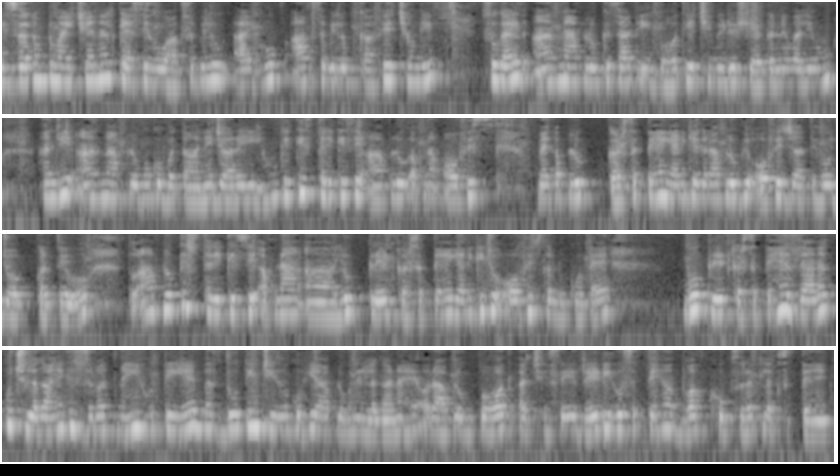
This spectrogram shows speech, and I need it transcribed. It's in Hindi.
Guys welcome to my channel कैसे हो आप सभी लोग? आई होप आप सभी लोग काफ़ी अच्छे होंगे। सो गाइस आज मैं आप लोग के साथ एक बहुत ही अच्छी वीडियो शेयर करने वाली हूँ। हाँ जी, आज मैं आप लोगों को बताने जा रही हूँ कि किस तरीके से आप लोग अपना ऑफ़िस मेकअप लुक कर सकते हैं। यानी कि अगर आप लोग भी ऑफ़िस जाते हो जॉब करते हो तो आप लोग किस तरीके से अपना लुक क्रिएट कर सकते हैं? यानी कि जो ऑफ़िस का लुक होता है वो क्रिएट कर सकते हैं। ज़्यादा कुछ लगाने की ज़रूरत नहीं होती है। बस दो तीन चीज़ों को ही आप लोगों ने लगाना है और आप लोग बहुत अच्छे से रेडी हो सकते हैं और बहुत खूबसूरत लग सकते हैं।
